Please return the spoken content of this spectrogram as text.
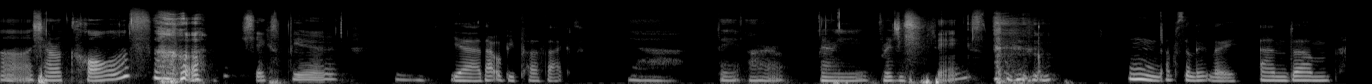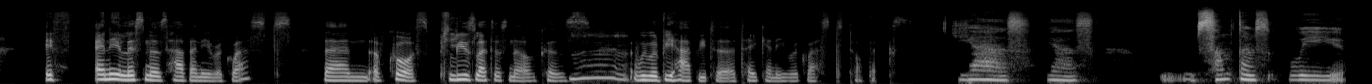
uh, Sherlock Holmes, Shakespeare. Mm. Yeah, that would be perfect. Yeah, they are very British things. mm, absolutely. And um, if any listeners have any requests, then of course, please let us know because mm. we would be happy to take any request topics. Yes, yes. Sometimes we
